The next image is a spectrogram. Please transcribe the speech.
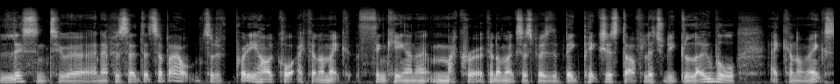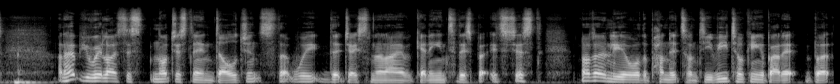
listen to a, an episode that's about sort of pretty hardcore economic thinking and uh, macroeconomics, I suppose, the big picture stuff, literally global economics. And I hope you realize this not just an indulgence that we that Jason and I are getting into this, but it's just not only all the pundits on TV talking about it, but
